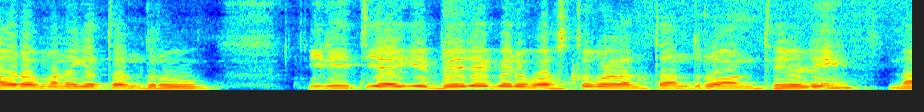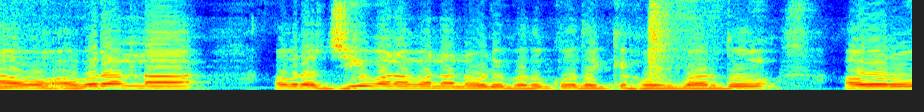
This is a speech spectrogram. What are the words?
ಅವರ ಮನೆಗೆ ತಂದರು, ಈ ರೀತಿಯಾಗಿ ಬೇರೆ ಬೇರೆ ವಸ್ತುಗಳನ್ನು ತಂದರು ಅಂಥೇಳಿ ನಾವು ಅವರನ್ನು, ಅವರ ಜೀವನವನ್ನು ನೋಡಿ ಬದುಕುವುದಕ್ಕೆ ಹೋಗಬಾರ್ದು. ಅವರು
